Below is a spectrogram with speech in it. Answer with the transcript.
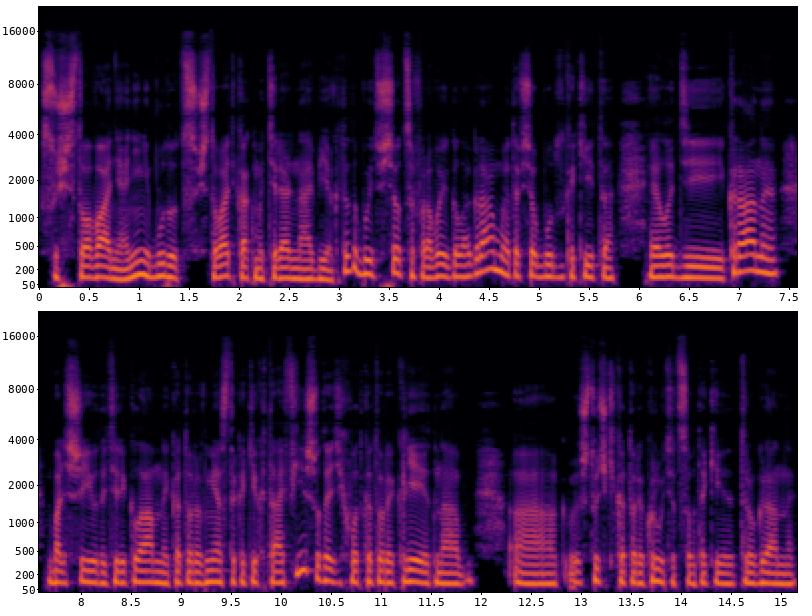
существования, они не будут существовать как материальный объект. Это будет все цифровые голограммы, это все будут какие-то LED-экраны, большие вот эти рекламные, которые вместо каких-то афиш, вот этих вот, которые клеят на э, штучки, которые крутятся, вот такие трехгранные,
